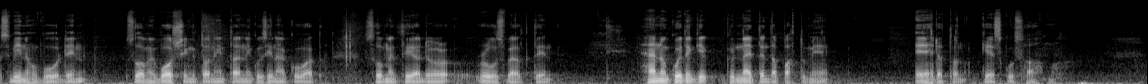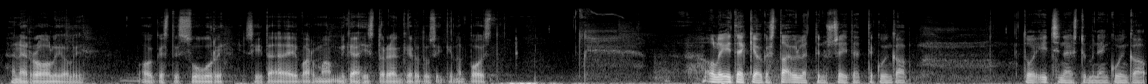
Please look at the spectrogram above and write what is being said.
Svinhuvudin Suomen Washingtonin, tai niin kuin sinä kuvat Suomen Theodore Rooseveltin. Hän on kuitenkin näiden tapahtumien ehdoton keskushahmo. Hänen rooli oli oikeasti suuri. Siitä ei varmaan mikään historiankirjoitus ikinä poista. Oli itsekin oikeastaan yllättynyt siitä, että kuinka tuo itsenäistyminen, kuinka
